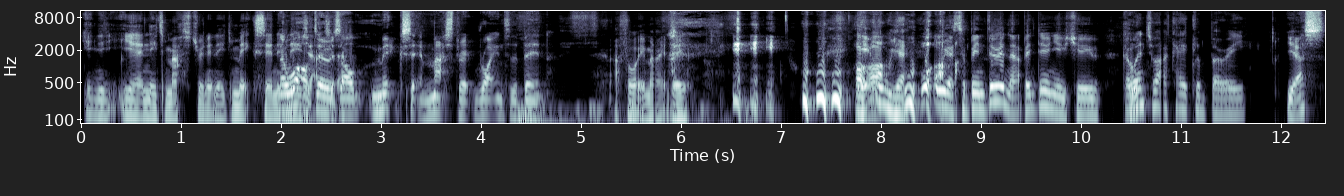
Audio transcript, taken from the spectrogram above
You need- yeah, it needs mastering. It needs mixing. No, it what I'll do is I'll mix it and master it right into the bin. I thought he might do. Yeah, oh yeah, oh yes. I've been doing that. I've been doing YouTube. I went to Arcade Club Bury. Yes.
